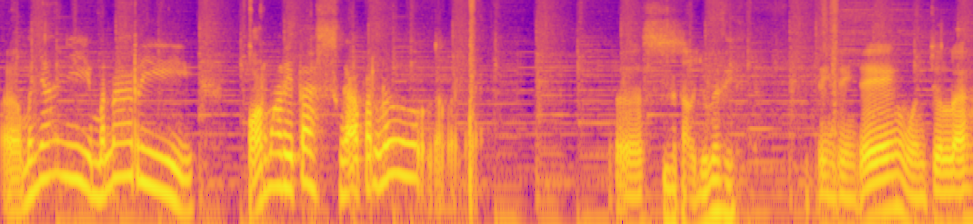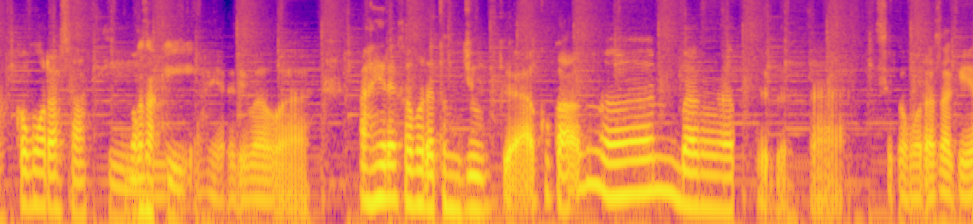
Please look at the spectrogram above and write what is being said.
eh, menyanyi, menari. Formalitas nggak perlu. katanya. Terus, Nggak tahu juga sih. jeng jeng jeng, muncullah Komurasaki. Komurasaki. Akhirnya di bawah. Akhirnya kamu datang juga. Aku kangen banget. Gitu. Nah, si Komurasaki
